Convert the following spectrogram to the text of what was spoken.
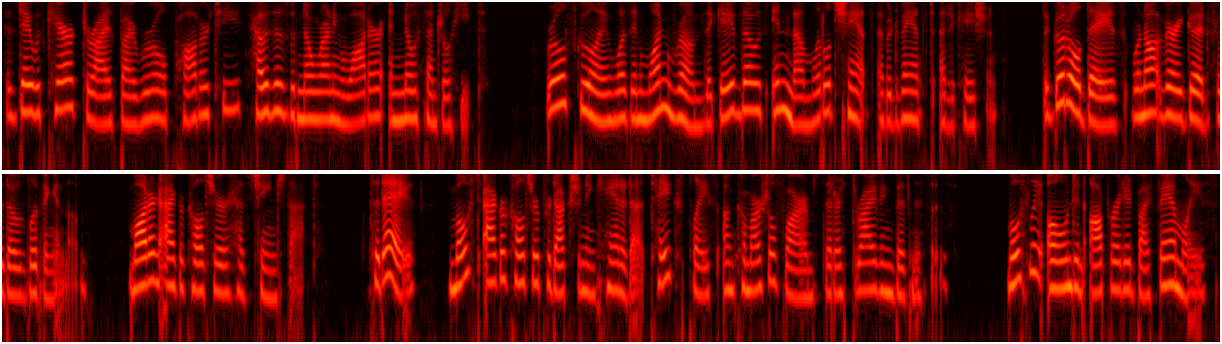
His day was characterized by rural poverty, houses with no running water, and no central heat. Rural schooling was in one room that gave those in them little chance of advanced education. The good old days were not very good for those living in them. Modern agriculture has changed that. Today, most agriculture production in Canada takes place on commercial farms that are thriving businesses. Mostly owned and operated by families,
